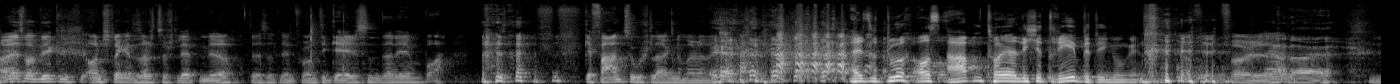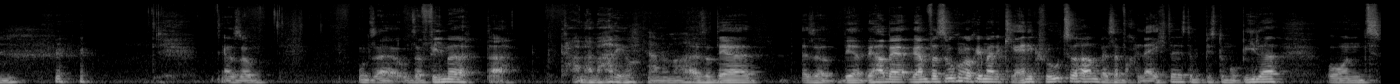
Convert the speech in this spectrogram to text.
Aber es war wirklich anstrengend, das alles zu schleppen, ja. Das auf jeden Fall. Und die Gelsen daneben, boah. Gefahren zuschlagen normalerweise. Also durchaus abenteuerliche Drehbedingungen. Auf jeden Fall, ja. Ja. Genau, ja. Also unser, unser Filmer, der Kana Mario. Kana Mario. Also der, also wir, wir, haben, wir haben versuchen auch immer eine kleine Crew zu haben, weil es einfach leichter ist, damit bist du mobiler und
